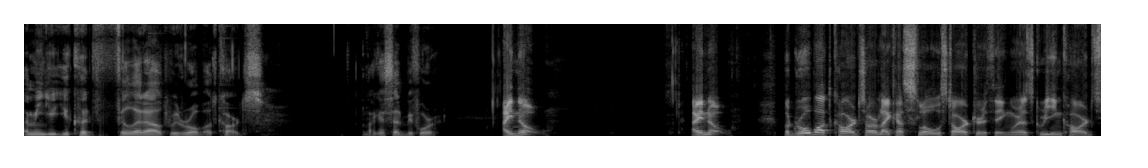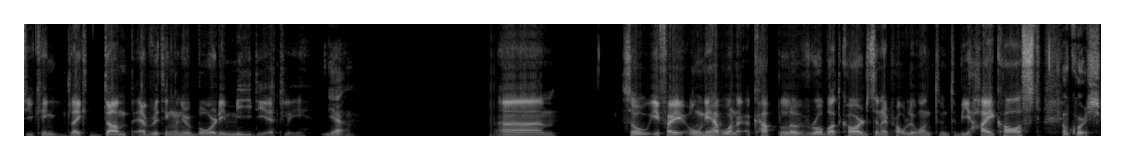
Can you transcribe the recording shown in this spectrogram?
I mean, you, you could fill it out with robot cards. Like I said before. I know. I know. But robot cards are like a slow starter thing, whereas green cards you can like dump everything on your board immediately. Yeah. Um, so if I only have one, a couple of robot cards, then I probably want them to be high cost. Of course.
